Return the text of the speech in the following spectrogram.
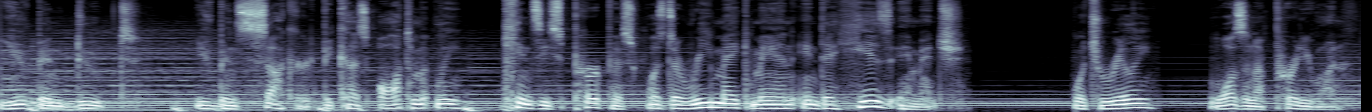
you've been duped. You've been suckered because ultimately, Kinsey's purpose was to remake man into his image, which really wasn't a pretty one.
